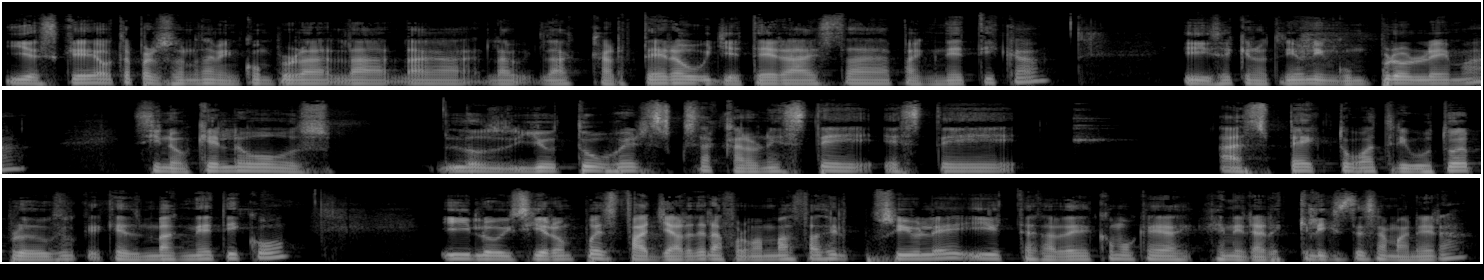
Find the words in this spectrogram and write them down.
y es que otra persona también compró la, la, la, cartera o billetera esta magnética y dice que no tenía ningún problema, sino que los, los youtubers sacaron este, este aspecto o atributo del producto que, es magnético y lo hicieron pues fallar de la forma más fácil posible y tratar de como que generar clics de esa manera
